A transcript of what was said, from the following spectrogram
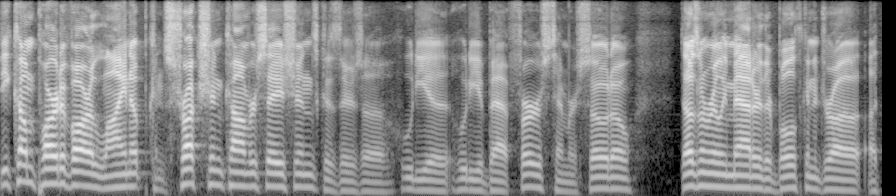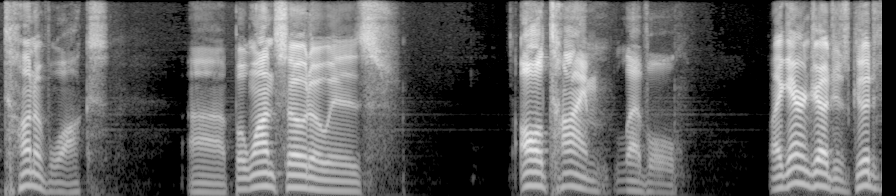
become part of our lineup construction conversations because there's a who do you who do you bat first, him or Soto? Doesn't really matter. They're both going to draw a ton of walks. Uh, but Juan Soto is all time level. Like Aaron Judge is good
